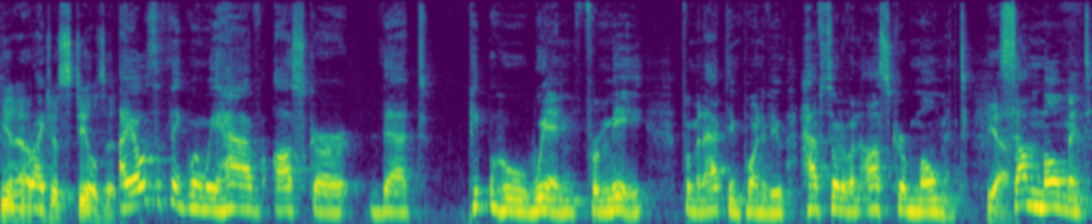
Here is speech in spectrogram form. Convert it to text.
You know, Right. just steals it. I also think when we have Oscar that people who win, for me, from an acting point of view, have sort of an Oscar moment. Yeah. Some moment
